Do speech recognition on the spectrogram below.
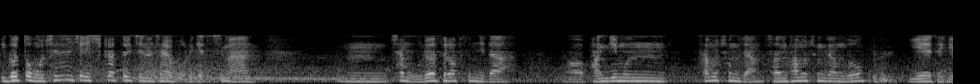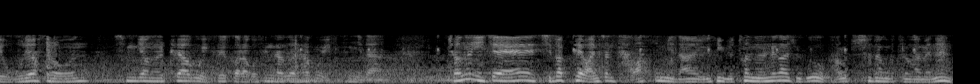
이것도 뭐 최순실이 시켰을지는 잘 모르겠지만 음, 참 우려스럽습니다. 어, 반기문 사무총장 전 사무총장도 이에 되게 우려스러운 심경을 표하고 있을 거라고 생각을 하고 있습니다. 저는 이제 집 앞에 완전 다 왔습니다. 여기서 유턴을 해가지고 바로 주차장으로 들어가면은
